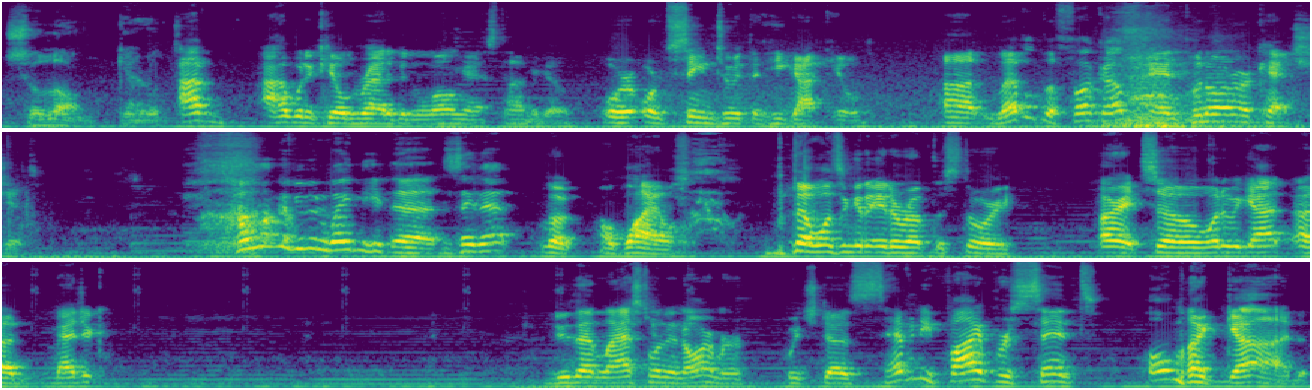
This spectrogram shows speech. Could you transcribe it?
So long, Geralt. I I would have killed Radovid a long ass time ago, or or seen to it that he got killed. Uh, level the fuck up and put on our cat shit. How long have you been waiting to, uh, to say that? Look, a while, but I wasn't gonna interrupt the story. All right, so what do we got? Uh, magic. Do that last one in armor, which does seventy-five percent. Oh my god.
